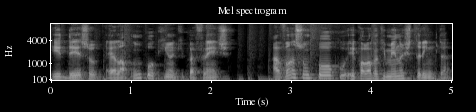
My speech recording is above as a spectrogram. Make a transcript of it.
e desço ela um pouquinho aqui para frente, avanço um pouco e coloco aqui menos 30.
